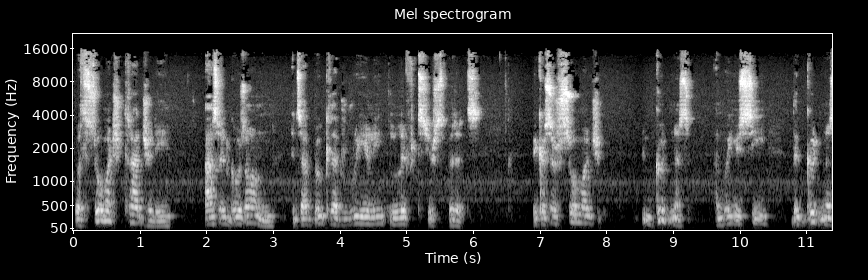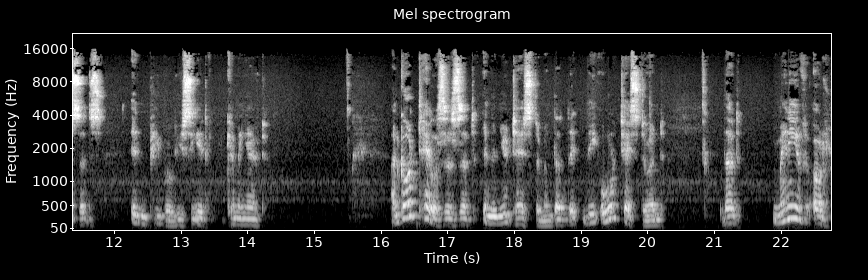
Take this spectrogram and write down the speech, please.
with so much tragedy, as it goes on, it's a book that really lifts your spirits because there's so much goodness, and where you see the goodness that's in people, you see it coming out. And God tells us that in the New Testament, that the, the Old Testament, that many of, or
